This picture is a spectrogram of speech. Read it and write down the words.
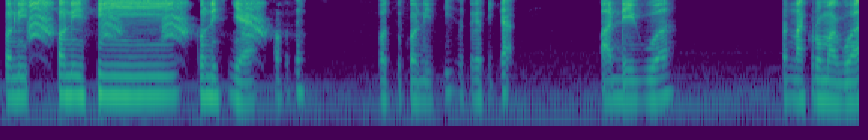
Kondi, kondisi kondisinya apa tuh suatu kondisi suatu ketika ade gua pernah ke rumah gua.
